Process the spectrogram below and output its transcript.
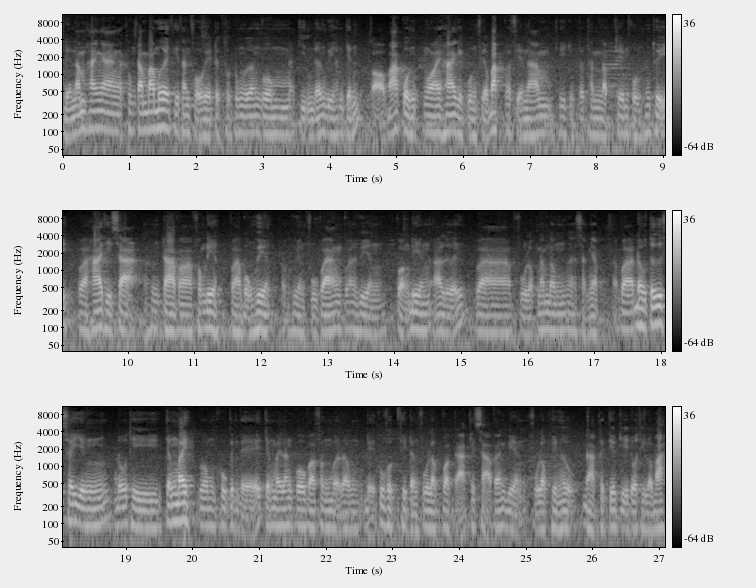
Đến năm 2030 thì thành phố Huế trực thuộc trung ương gồm 9 đơn vị hành chính, có 3 quận, ngoài hai cái quận phía Bắc và phía Nam thì chúng tôi thành lập thêm quận Hương Thủy và hai thị xã Hương Trà và Phong Điền và bốn huyện, huyện Phú Vang và huyện Quảng Điền, A Lưới và Phú Lộc Nam Đông sáp nhập. Và đầu tư xây dựng đô thị chân mây gồm khu kinh tế chân mây Lăng Cô và phần mở rộng để khu vực thị trấn Phú Lộc và các cái xã ven biển Phú Lộc hiện hữu đạt cái tiêu chí đô thị loại 3.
